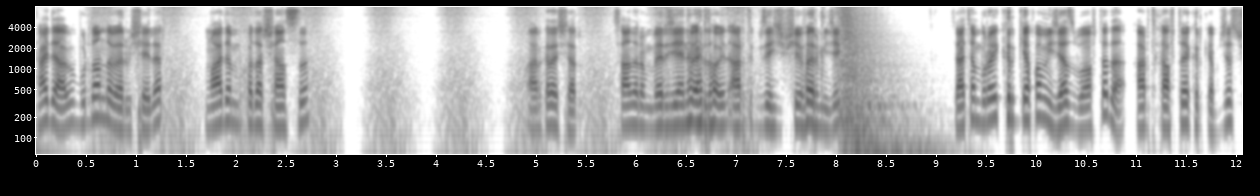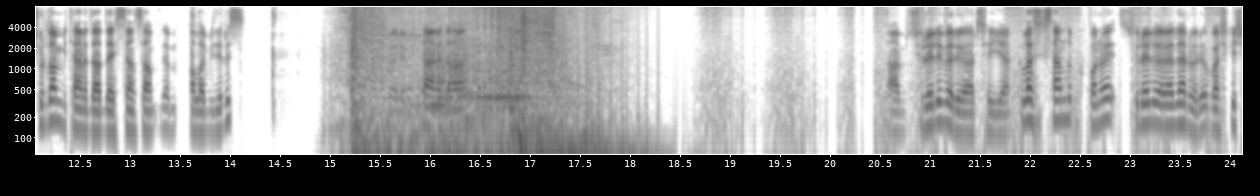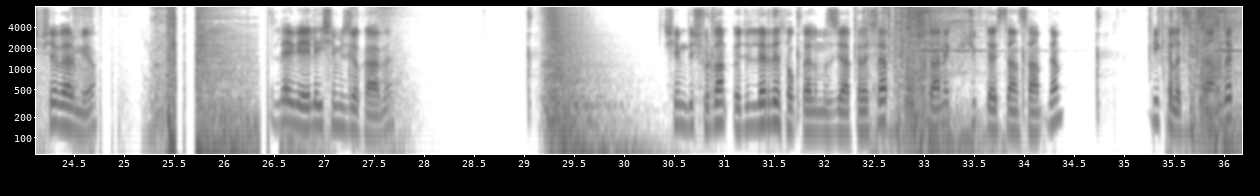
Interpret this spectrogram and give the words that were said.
Hadi abi buradan da ver bir şeyler. Madem bu kadar şanslı. Arkadaşlar sanırım vereceğini verdi oyun artık bize hiçbir şey vermeyecek. Zaten burayı 40 yapamayacağız bu hafta da. Artık haftaya 40 yapacağız. Şuradan bir tane daha destans alabiliriz. Şöyle bir tane daha Abi süreli veriyor her şeyi ya. Klasik sandık kuponu ve süreli öğeler veriyor. Başka hiçbir şey vermiyor. Levye ile işimiz yok abi. Şimdi şuradan ödülleri de toplayalım hızlıca arkadaşlar. 3 tane küçük destansı amblem. Bir klasik sandık.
